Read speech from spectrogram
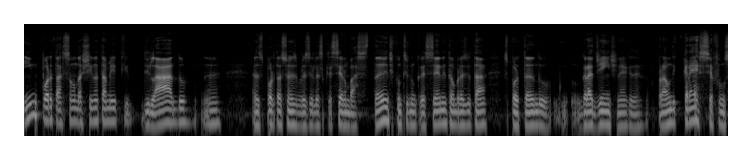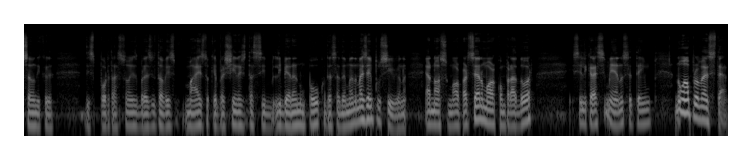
importação da China está meio que de lado. Né? As exportações brasileiras cresceram bastante, continuam crescendo, então o Brasil está exportando um gradiente, né? Para onde cresce a função de, de exportações, o Brasil talvez mais do que para a China, a gente está se liberando um pouco dessa demanda, mas é impossível, né? É o nosso maior parceiro, o maior comprador, e se ele cresce menos, você tem. Não é um problema externo.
